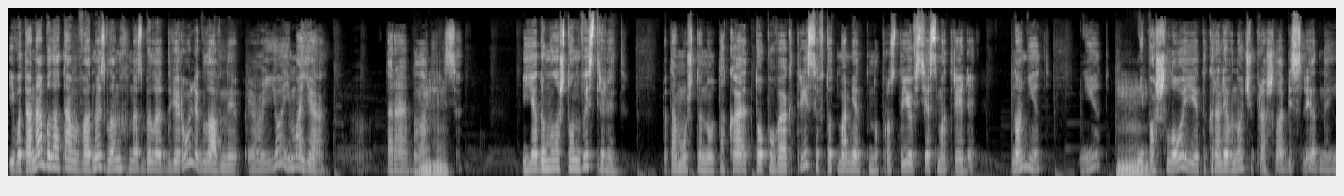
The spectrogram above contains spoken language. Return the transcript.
И вот она была там, в одной из главных у нас было две роли главные, ее и моя, э, вторая была Мгм. актриса. И я думала, что он выстрелит, потому что, ну, такая топовая актриса в тот момент, ну, просто ее все смотрели. Но нет, нет, М, не пошло, и эта «Королева ночи» прошла бесследно, и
